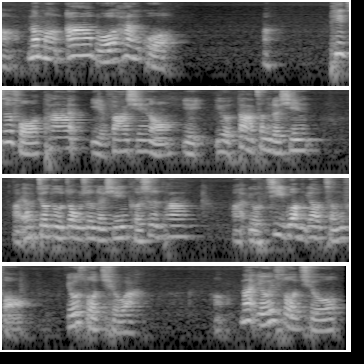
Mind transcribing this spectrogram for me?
啊，那么阿罗汉果。辟支佛他也发心哦，也有大乘的心，啊，要救度众生的心。可是他啊有寄望要成佛，有所求啊，好，那有所求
